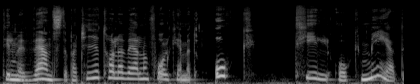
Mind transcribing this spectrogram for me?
till och med Vänsterpartiet talar väl om folkhemmet och till och med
